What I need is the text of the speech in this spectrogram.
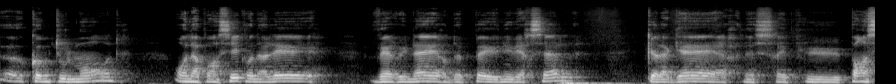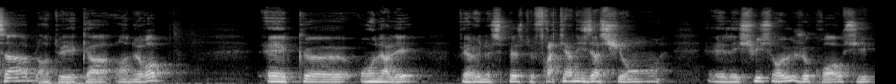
euh, comme tout le monde, on a pensé qu'on allait vers une ère de paix universelle, que la guerre ne serait plus pensable, en tous les cas en Europe, et qu'on allait vers une espèce de fraternisation. Et les Suisses ont eu, je crois aussi,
